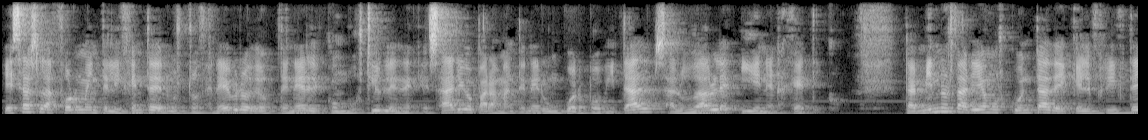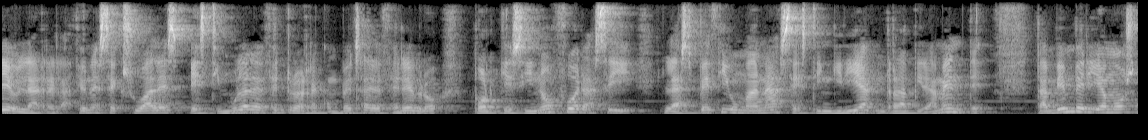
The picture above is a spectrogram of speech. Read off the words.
Esa es la forma inteligente de nuestro cerebro de obtener el combustible necesario para mantener un cuerpo vital, saludable y energético. También nos daríamos cuenta de que el flirteo y las relaciones sexuales estimulan el centro de recompensa del cerebro porque si no fuera así, la especie humana se extinguiría rápidamente. También veríamos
